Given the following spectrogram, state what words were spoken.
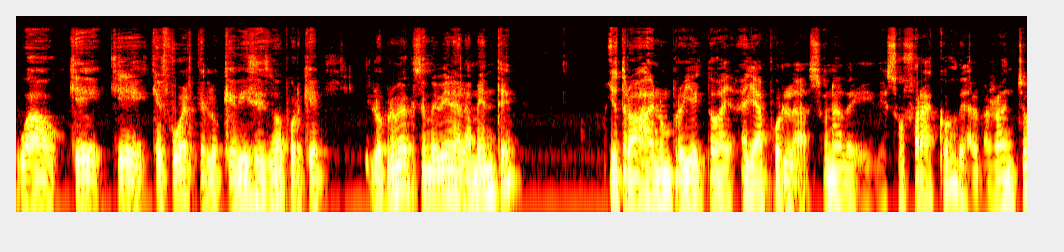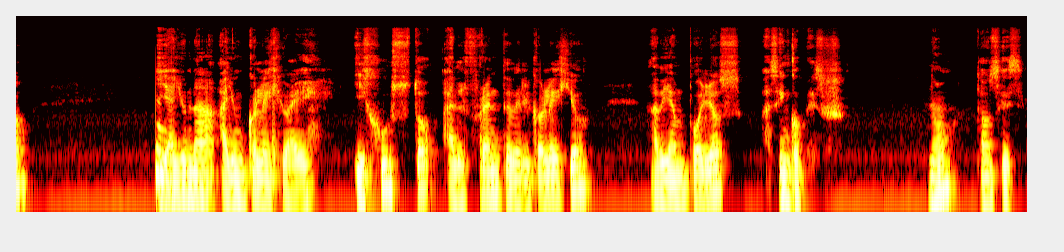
Wow, qué, qué, qué fuerte lo que dices, ¿no? Porque lo primero que se me viene a la mente, yo trabajaba en un proyecto allá por la zona de, de Sofraco, de Albarrancho, y hay, una, hay un colegio ahí. Y justo al frente del colegio habían pollos a cinco pesos, ¿no? Entonces,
